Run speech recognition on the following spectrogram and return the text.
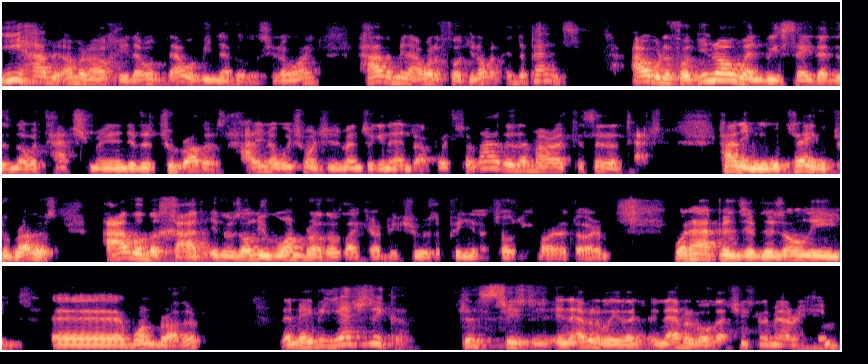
That would, that would be nebulous. You know why? How, I mean, I would have thought, you know what? It depends. I would have thought, you know, when we say that there's no attachment and there's two brothers, how do you know which one she's eventually going to end up with? So neither of them are considered attached. Honey, we would say the two brothers. If there was only one brother, like Rabbi Shu's opinion of told you what happens if there's only uh, one brother? Then maybe Yeshzika since she's inevitably inevitable that she's going to marry him,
